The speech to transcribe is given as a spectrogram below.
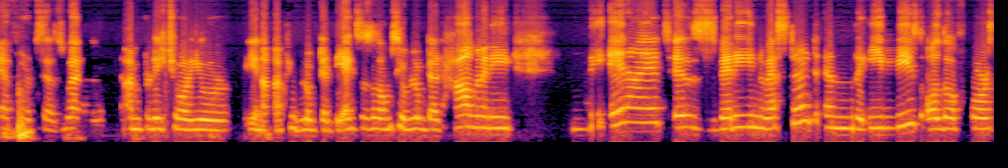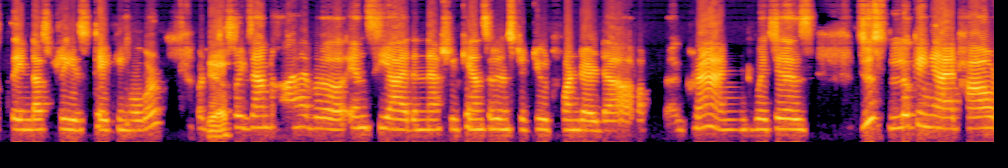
efforts as well. I'm pretty sure you're, you know, if you've looked at the exosomes, you've looked at how many. The NIH is very invested in the EVs, although of course the industry is taking over. But Yes. for example, I have a NCI, the National Cancer Institute, funded uh, grant, which is just looking at how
